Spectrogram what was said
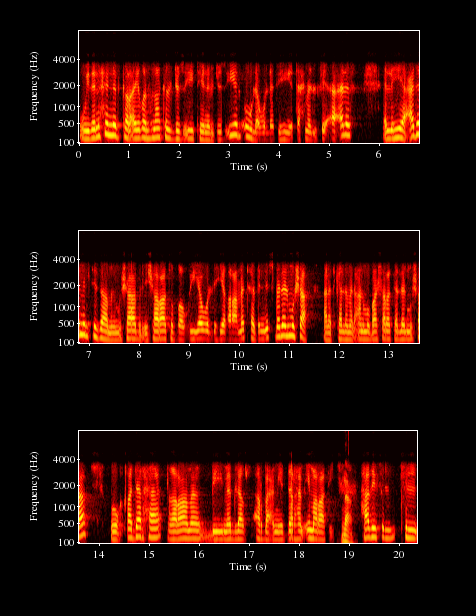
وإذا نحن نذكر أيضا هناك الجزئيتين الجزئية الأولى والتي هي تحمل الفئة ألف اللي هي عدم التزام المشاة بالإشارات الضوئية واللي هي غرامتها بالنسبة للمشاة. أنا أتكلم الآن مباشرة للمشاة. وقدرها غرامة بمبلغ 400 درهم إماراتي. نعم. هذه في في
